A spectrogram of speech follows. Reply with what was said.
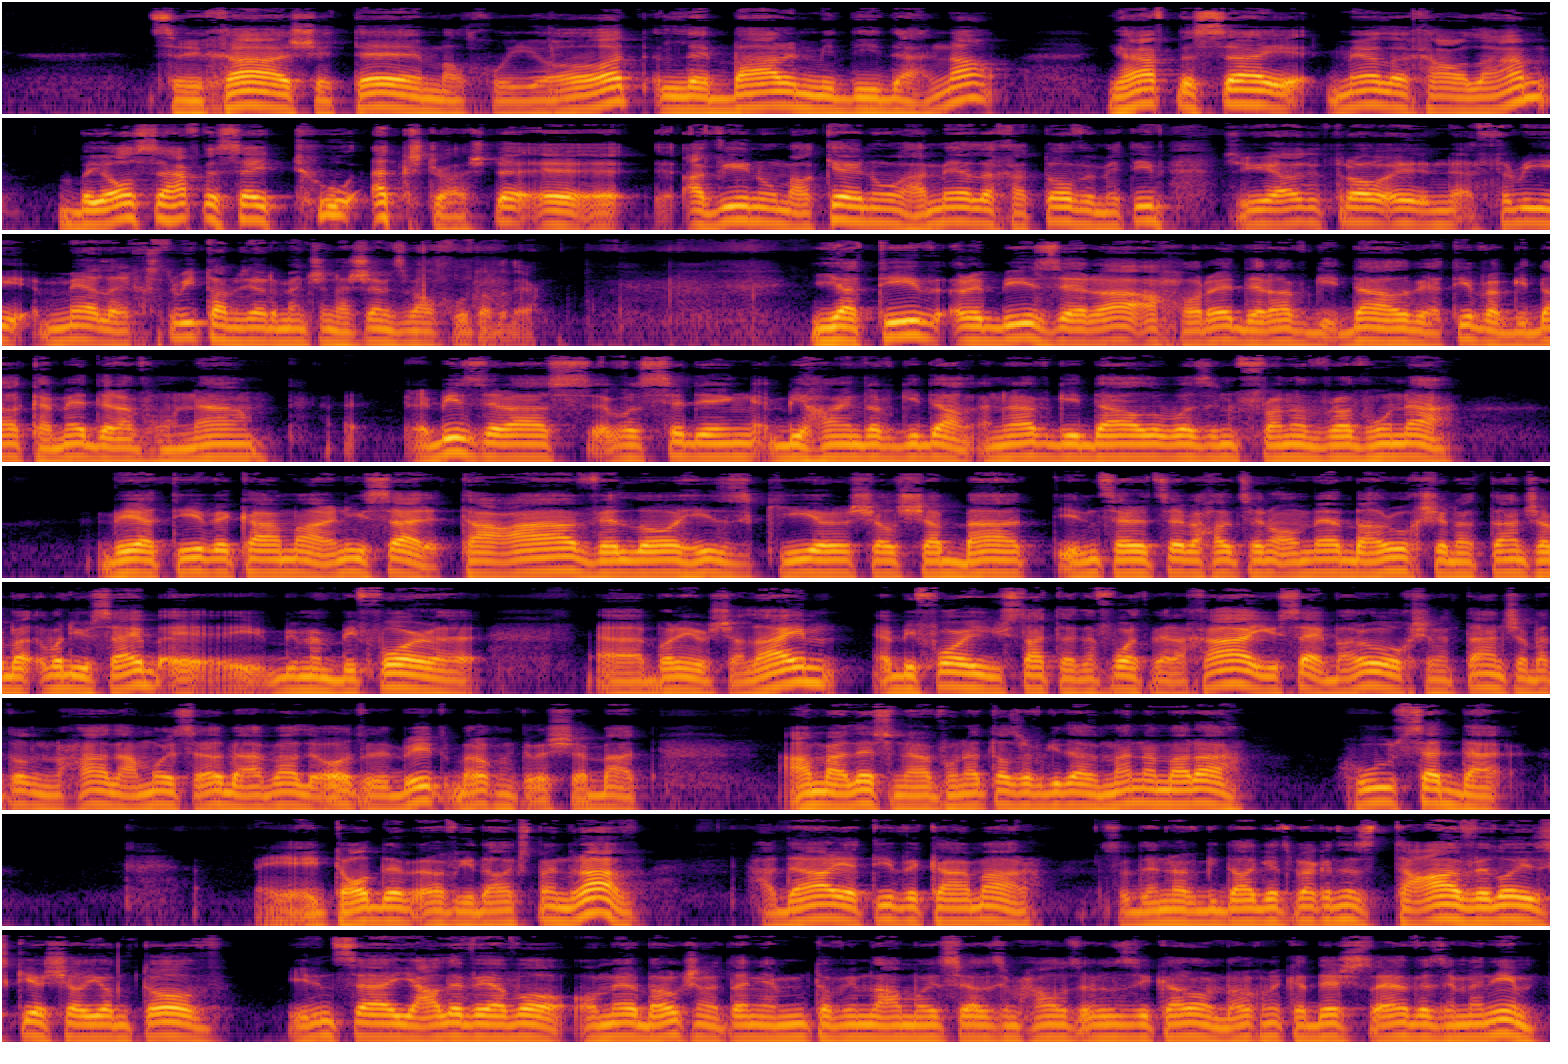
Tzricha shete malchuyot lebar midida. No, you have to say Melech Haolam but you also have to say two extras. Uh, uh, Avinu, Malkenu, Hamelech, Hatov, Metiv. So you have to throw in three melechs. Three times you have to mention Hashem's Malchut over there. Yativ Rabbi Zera Ahore de Rav Gidal, Yativ Rav Gidal Kamed de Rav Huna. Rabbi Zera was sitting behind Rav Gidal, and Rav Gidal was in front of Rav Huna. Ve'ati ve'kamar. And he said, Ta'a ve'lo hizkir shel Shabbat. He didn't say Ritzeh v'chalitzenu omer baruch shenatan Shabbat. What do you say? Uh, remember before... Uh, uh, Boni Yerushalayim. Uh, before you start the fourth beracha, you say Shabbatot Menucha La'amo Yisrael Be'ava Le'ot Le'brit Baruch Mekadosh Shabbat. Amar listen, Rav Huna tells Rav Gidal, Man Amara. Who said that? He told them, Rav Gidal explained, Rav. Hadar Yativ Ve'Ka'amar. So then Rav Gidal gets back and says, Ta'a Ve'lo Yizkir Shel Yom Tov. He didn't say Ya'ale Ve'yavo. Omer Baruch Shenatan Yamim Tovim La'amo Yisrael Simcha Zikaron. Baruch Mekadesh Yisrael Ve'Zimanim.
